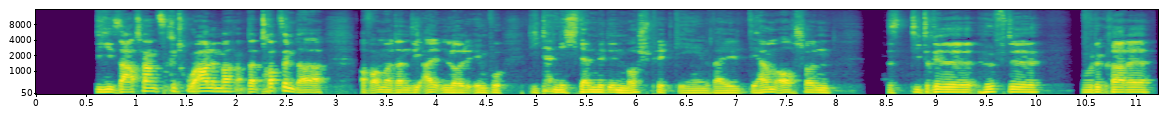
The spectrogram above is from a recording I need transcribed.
die Satansrituale machen, dann trotzdem da auf einmal dann die alten Leute irgendwo, die dann nicht dann mit in den Moshpit gehen, weil die haben auch schon das, die dritte Hüfte wurde gerade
